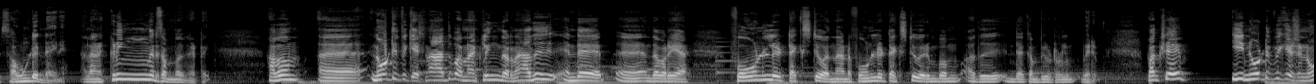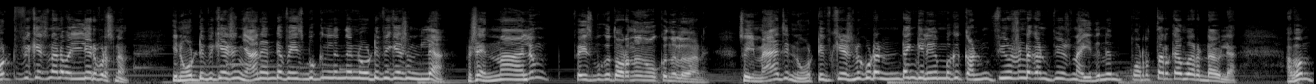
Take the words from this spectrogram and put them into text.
സൗണ്ട് ഉണ്ട് അതിന് അതാണ് ക്ലിങ് എന്നൊരു സംഭവം കേട്ടെ. അപ്പം നോട്ടിഫിക്കേഷൻ അത് പറഞ്ഞാൽ ക്ലിങ് എന്ന് പറഞ്ഞാൽ അത് എന്റെ എന്താ പറയുക ഫോണിൽ ടെക്സ്റ്റ് വന്നാണ്. ഫോണിൽ ടെക്സ്റ്റ് വരുമ്പം അത് എന്റെ കമ്പ്യൂട്ടറിലും വരും. പക്ഷേ ഈ നോട്ടിഫിക്കേഷൻ നോട്ടിഫിക്കേഷനാണ് വലിയൊരു പ്രശ്നം. ഈ നോട്ടിഫിക്കേഷൻ ഞാൻ എന്റെ ഫേസ്ബുക്കിൽ നിന്ന് നോട്ടിഫിക്കേഷൻ ഇല്ല. പക്ഷെ എന്നാലും ഫേസ്ബുക്ക് തുറന്ന് നോക്കുന്നുള്ളതാണ്. സോ ഇമാജിൻ നോട്ടിഫിക്കേഷൻ കൂടെ ഉണ്ടെങ്കിൽ നമുക്ക് കൺഫ്യൂഷന്റെ കൺഫ്യൂഷനാണ് ഇതിന് പുറത്തിറക്കാൻ വേറെ ഉണ്ടാവില്ല. അപ്പം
